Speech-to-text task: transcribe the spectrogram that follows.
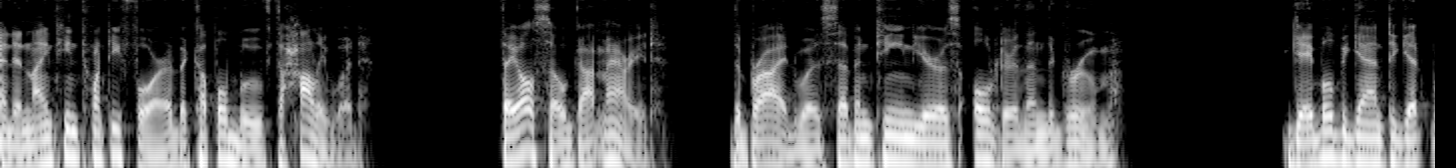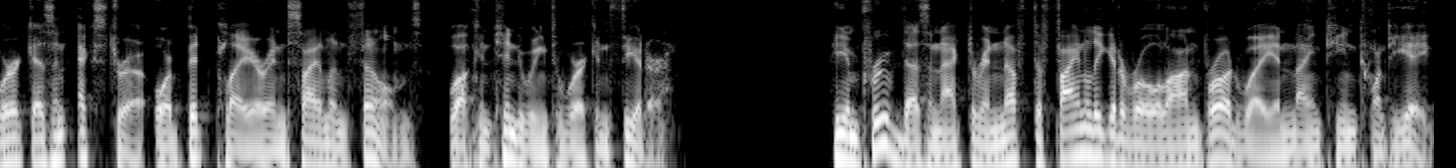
and in 1924 the couple moved to Hollywood. They also got married. The bride was 17 years older than the groom. Gable began to get work as an extra or bit player in silent films while continuing to work in theater. He improved as an actor enough to finally get a role on Broadway in 1928.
